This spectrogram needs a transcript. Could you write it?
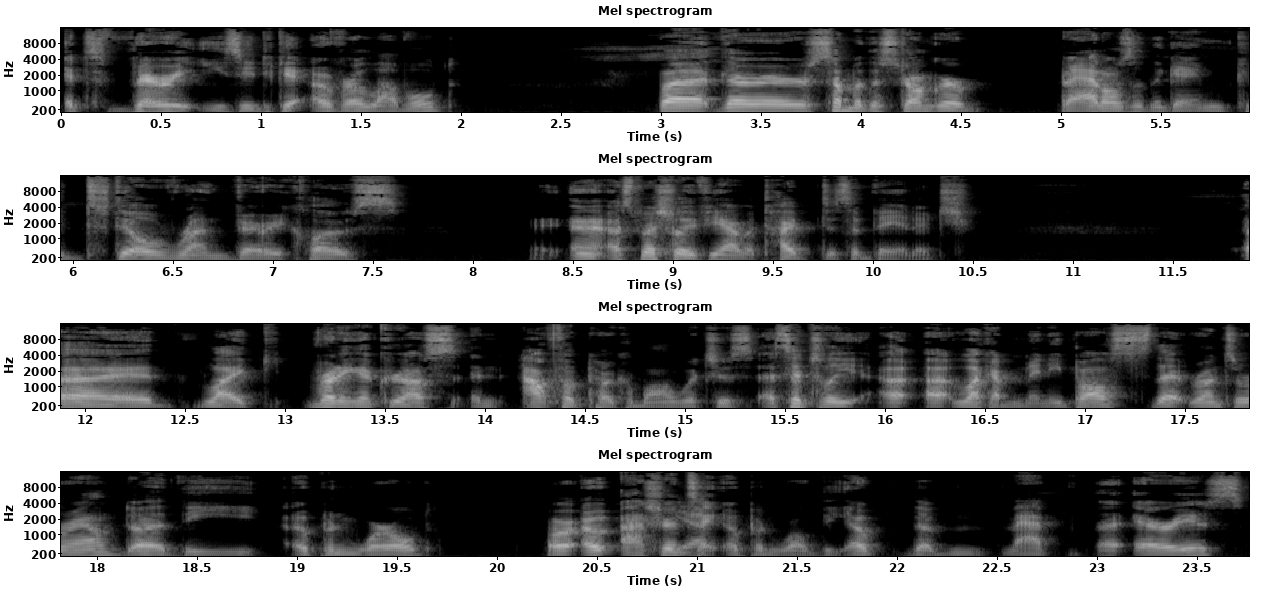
it's very easy to get over leveled. But there are some of the stronger battles in the game could still run very close, and especially if you have a type disadvantage. Uh, like running across an alpha Pokemon, which is essentially a, a, like a mini boss that runs around uh, the open world, or oh, I shouldn't say open world, the the map uh, areas.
